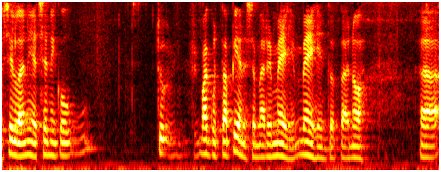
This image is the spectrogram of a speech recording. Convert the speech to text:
sillä niin, että se niinku, tu, vaikuttaa pienessä määrin meihin, meihin tota, no, ää,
